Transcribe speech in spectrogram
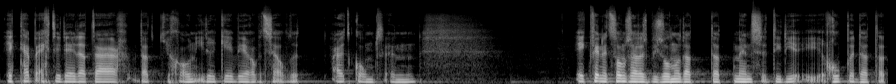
ik heb echt het idee dat, daar, dat je gewoon iedere keer weer op hetzelfde uitkomt. En ik vind het soms wel eens bijzonder dat, dat mensen die, die roepen dat dat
